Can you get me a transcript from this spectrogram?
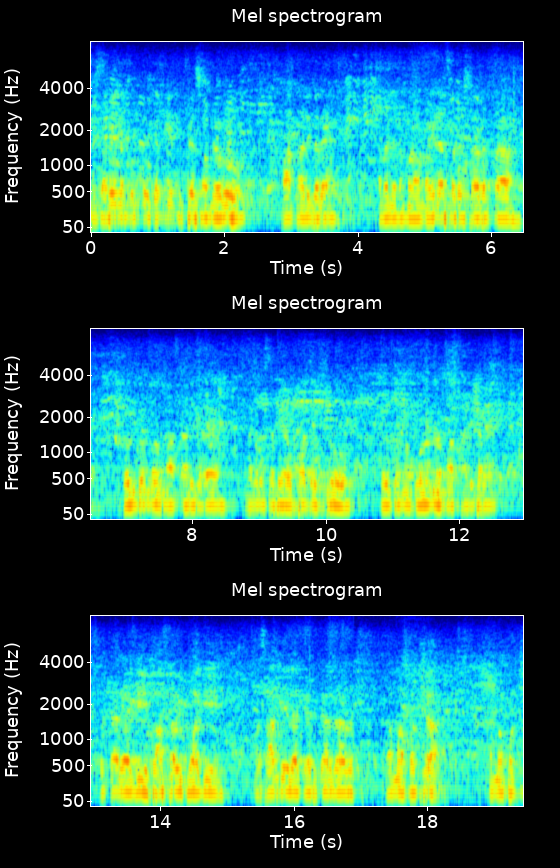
ಈ ಸಭೆಯನ್ನು ಕುರಿತು ಗದ್ಗೆ ತಿಪ್ಪೇಸ್ವಾಮಿ ಅವರು ಮಾತನಾಡಿದ್ದಾರೆ. ಆಮೇಲೆ ನಮ್ಮ ಮಹಿಳಾ ಸದಸ್ಯರಾದಂಥ ಕವಿತಮ್ಮನವ್ರು ಮಾತನಾಡಿದ್ದಾರೆ. ನಗರಸಭೆಯ ಉಪಾಧ್ಯಕ್ಷರು ಕವಿತಮ್ಮ ಬೋರಣ್ಣವ್ರು ಮಾತನಾಡಿದ್ದಾರೆ. ಒಟ್ಟಾರೆಯಾಗಿ ಪ್ರಾಸ್ತಾವಿಕವಾಗಿ ಆ ಸಾರಿಗೆ ಇಲಾಖೆ ಅಧಿಕಾರಿಗಳಾದ ನಮ್ಮ ಪಕ್ಷ ನಮ್ಮ ಪಕ್ಷ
